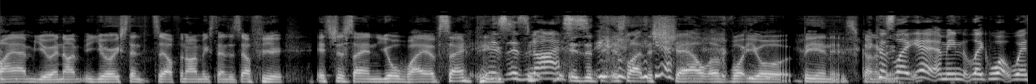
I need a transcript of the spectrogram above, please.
I am you, and I'm your extended self, and I'm extended self for you. It's just saying your way of saying things is nice. Is a, it's like the Yeah. shell of what your being is, kind because like yeah i mean like what we're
